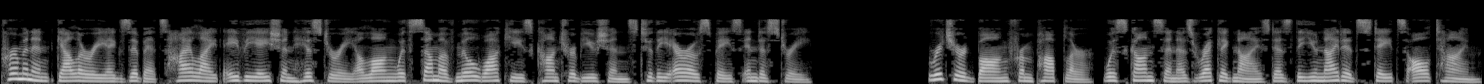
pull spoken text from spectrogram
Permanent gallery exhibits highlight aviation history along with some of Milwaukee's contributions to the aerospace industry. Richard Bong from Poplar, Wisconsin is recognized as the United States all-time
